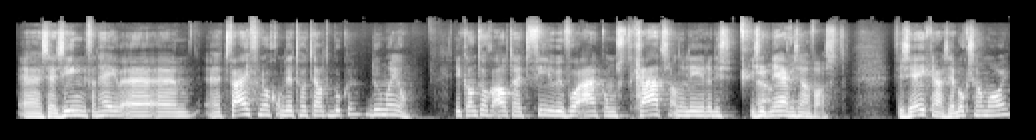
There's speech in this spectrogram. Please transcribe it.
uh, zij zien van... hé, hey, uh, twijfel nog om dit hotel te boeken? Doe maar joh. Je kan toch altijd vier uur voor aankomst gratis annuleren. Dus je zit nergens aan vast. Verzekeraars hebben ook zo mooi.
